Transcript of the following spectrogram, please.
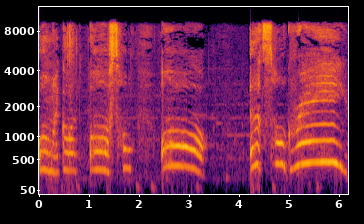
oh my god. Oh, so. Oh. It's so great.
